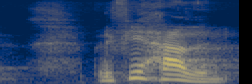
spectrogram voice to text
but if you haven't,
